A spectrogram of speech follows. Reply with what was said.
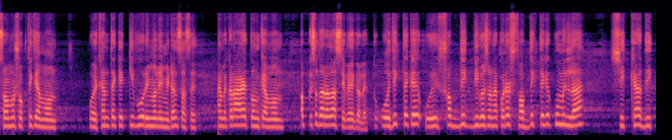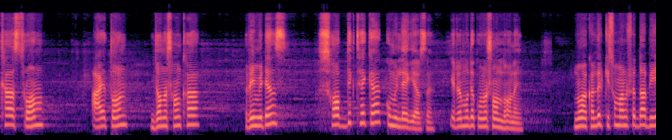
শ্রমশক্তি কেমন, ওইখান থেকে কী পরিমাণ রেমিটেন্স আছে, এখানকার আয়তন কেমন সব কিছু তারা জাস্টিফাই করে। তো ওই দিক থেকে ওই সব দিক বিবেচনা করে সব দিক থেকে কুমিল্লা শিক্ষা, দীক্ষা, শ্রম, আয়তন, জনসংখ্যা রেমিটেন্স সব দিক থেকে কুমিল্লা এগিয়ে আছে। এটার মধ্যে কোনো সন্দেহ নেই। নোয়াখালীর কিছু মানুষের দাবি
